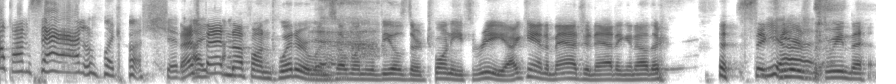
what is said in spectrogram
up. I'm sad. I'm like, oh shit. that's I- bad I- enough on Twitter when Yeah. someone reveals they're 23. I can't imagine adding another six Yeah. years between that.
